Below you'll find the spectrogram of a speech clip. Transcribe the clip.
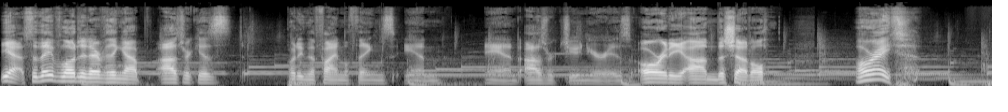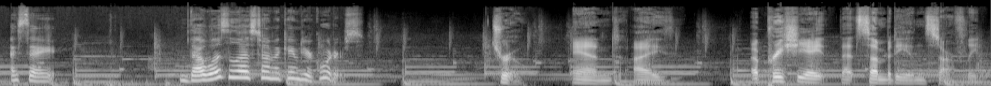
Yeah, so they've loaded everything up. Osric is putting the final things in, and Osric Jr. is already on the shuttle. All right. I say, that was the last time I came to your quarters. True. And I appreciate that somebody in Starfleet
